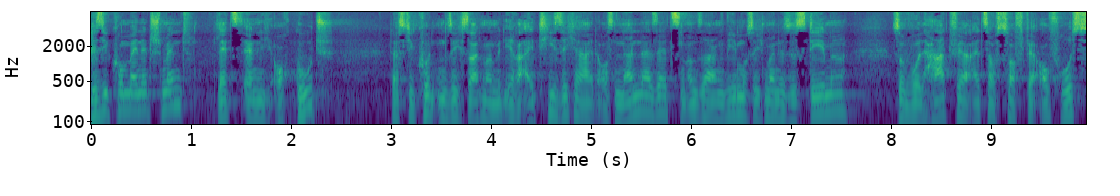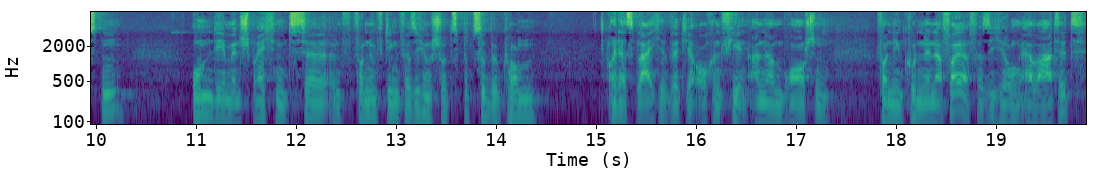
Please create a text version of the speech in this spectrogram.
Risikomanagement, letztendlich auch gut, dass die Kunden sich sag mal, mit ihrer IT-Sicherheit auseinandersetzen und sagen, wie muss ich meine Systeme, sowohl Hardware als auch Software, aufrüsten, um dementsprechend äh, einen vernünftigen Versicherungsschutz zu bekommen. Und das Gleiche wird ja auch in vielen anderen Branchen von den Kunden in der Feuerversicherung erwartet,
